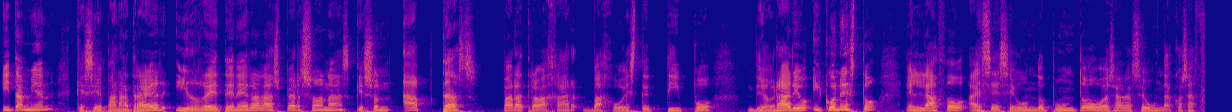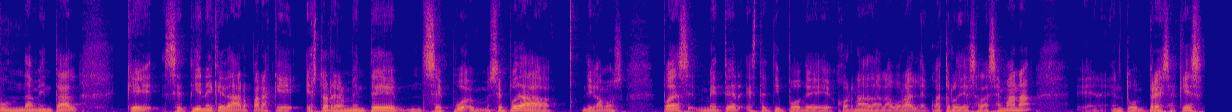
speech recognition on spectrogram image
Y también que sepan atraer y retener a las personas que son aptas para trabajar bajo este tipo de horario. Y con esto enlazo a ese segundo punto o a esa segunda cosa fundamental que se tiene que dar para que esto realmente se, se pueda digamos, puedas meter este tipo de jornada laboral de cuatro días a la semana en, tu empresa, que es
